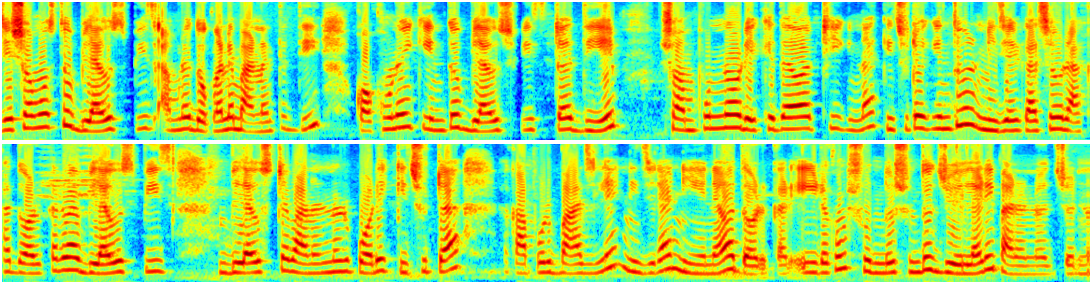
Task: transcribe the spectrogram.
যে সমস্ত ব্লাউজ পিস আমরা দোকানে বানাতে দিই, কখনোই কিন্তু ব্লাউজ পিসটা দিয়ে সম্পূর্ণ রেখে দেওয়া ঠিক না, কিছুটা কিন্তু নিজের কাছেও রাখা দরকার বা ব্লাউজ পিস ব্লাউজটা বানানোর পরে কিছুটা কাপড় বাঁচলে নিজেরা নিয়ে নেওয়া দরকার। এই রকম সুন্দর সুন্দর জুয়েলারি বানানোর জন্য।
